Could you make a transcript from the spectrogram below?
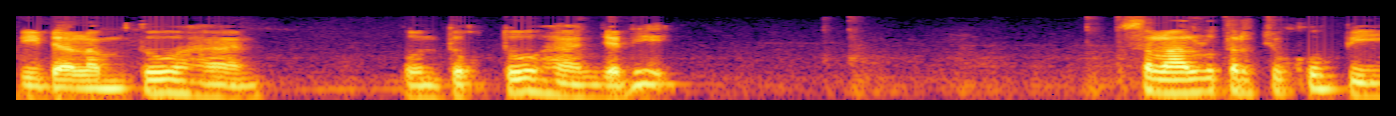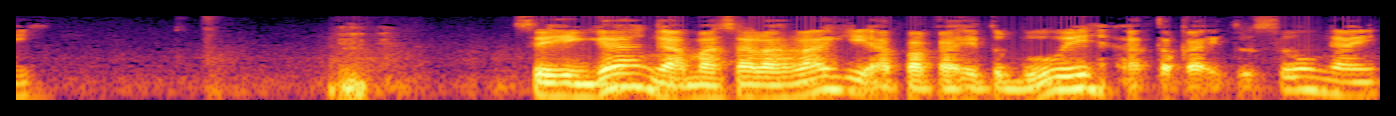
di dalam Tuhan, untuk Tuhan. Jadi selalu tercukupi. Hmm sehingga nggak masalah lagi apakah itu buih ataukah itu sungai.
